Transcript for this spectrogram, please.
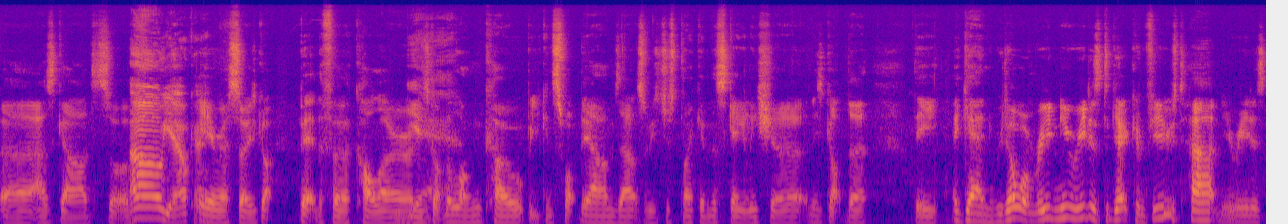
uh, Asgard sort of Oh yeah. Okay. era. So he's got a bit of the fur collar and he's got the long coat, but you can swap the arms out. So he's just like in the scaly shirt, and he's got the the again. We don't want read new readers to get confused. Ha, new readers.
